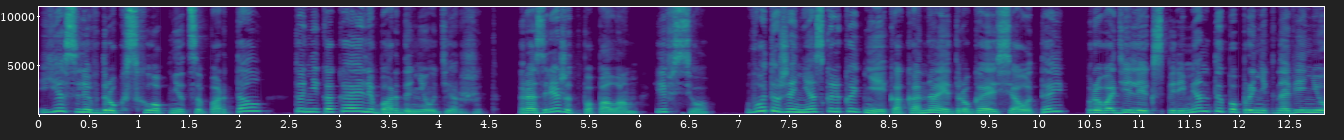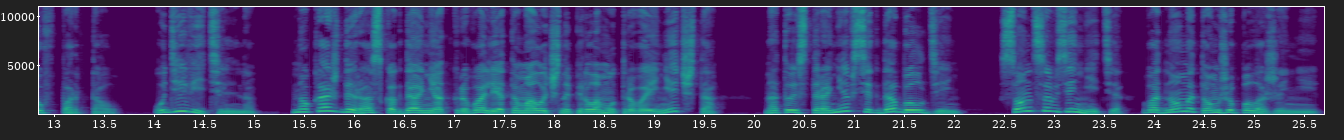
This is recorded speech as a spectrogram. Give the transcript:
если вдруг схлопнется портал, то никакая лебарда не удержит. Разрежет пополам, и все. Вот уже несколько дней, как она и другая Сяо Тай проводили эксперименты по проникновению в портал. Удивительно. Но каждый раз, когда они открывали это молочно-перламутровое нечто, на той стороне всегда был день. Солнце в зените, в одном и том же положении.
